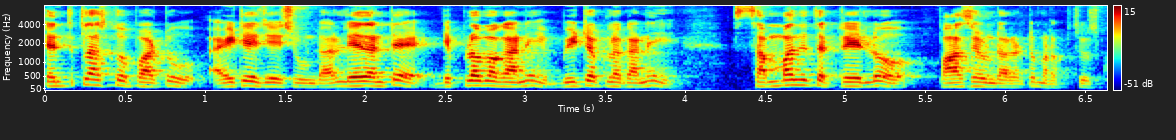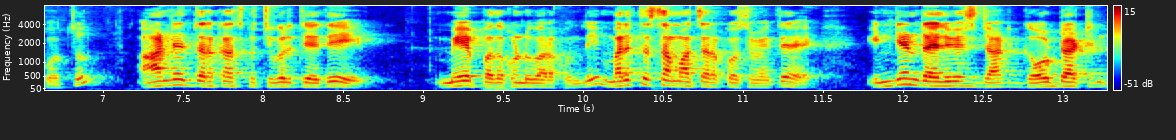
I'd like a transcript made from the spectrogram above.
టెన్త్ క్లాస్తో పాటు ఐటీఐ చేసి ఉండాలి. లేదంటే డిప్లొమా కానీ బీటెక్లో కానీ సంబంధిత ట్రేడ్లో పాస్ అయి ఉండాలంటూ మనకు చూసుకోవచ్చు. ఆన్లైన్ దరఖాస్తుకు చివరి తేదీ మే పదకొండు వరకు ఉంది. మరింత సమాచారం కోసం అయితే Indian Railways dot gov dot in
